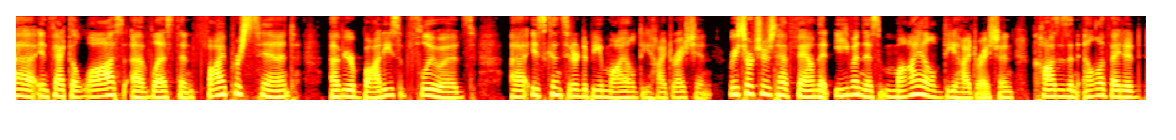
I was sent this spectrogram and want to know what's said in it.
Uh, in fact, a loss of less than 5% of your body's fluids uh, is considered to be mild dehydration. Researchers have found that even this mild dehydration causes an elevated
